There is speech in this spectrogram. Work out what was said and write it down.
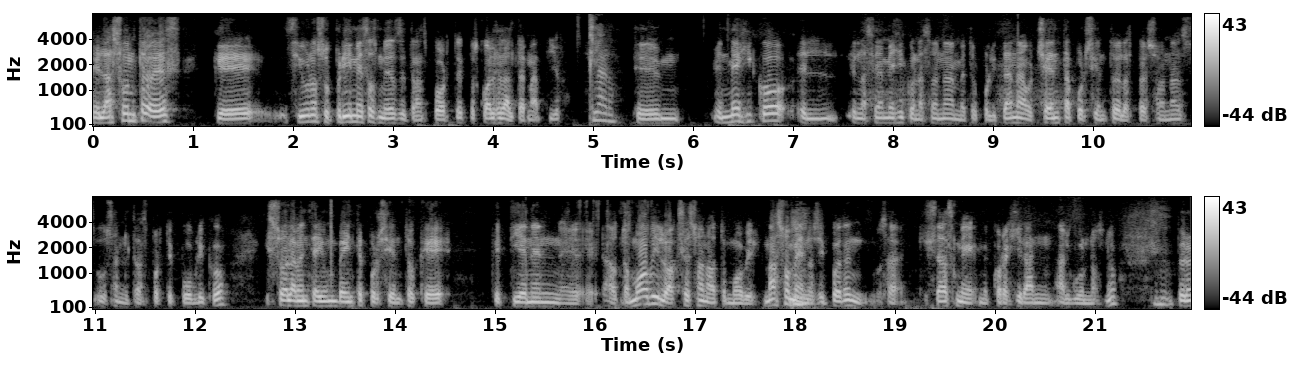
el asunto es que si uno suprime esos medios de transporte, pues ¿cuál es la alternativa? Claro. Em, en México, en la Ciudad de México, en la zona metropolitana, 80% de las personas usan el transporte público y solamente hay un 20% que, que tienen eh, automóvil o acceso a un automóvil, más o menos, y pueden, o sea, quizás me, corregirán algunos, ¿no? Pero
